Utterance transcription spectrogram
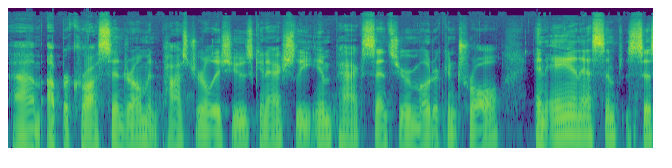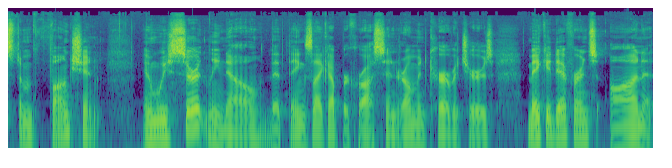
um, upper cross syndrome and postural issues can actually impact sensory-motor control and ANS system function. And we certainly know that things like upper cross syndrome and curvatures make a difference on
